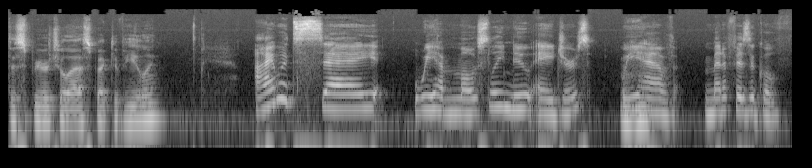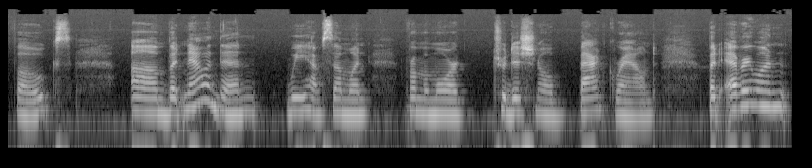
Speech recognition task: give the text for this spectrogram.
the spiritual aspect of healing? I would say we have mostly New Agers. We Mhm. have metaphysical folks, um, but now and then we have someone from a more traditional background. But everyone,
